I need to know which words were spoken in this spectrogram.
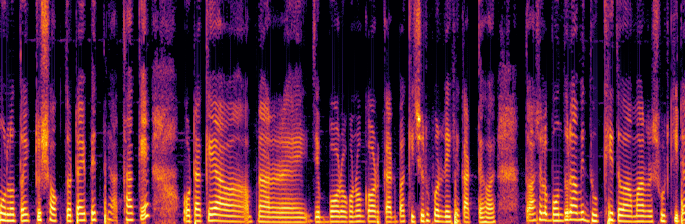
মূলত একটু শক্ত টাইপের থাকে। ওটাকে আপনার যে বড় কোনো গড়কাট বা কিছুর উপর রেখে কাটতে হয়। তো আসলে বন্ধুরা, আমি দুঃখিত আমার শুটকিটা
